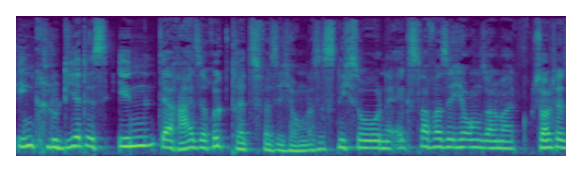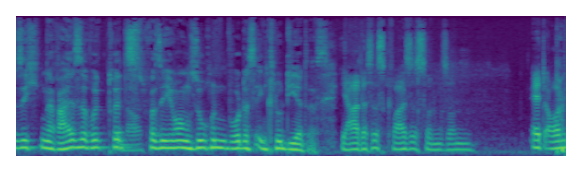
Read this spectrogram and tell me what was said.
inkludiert ist in der Reiserücktrittsversicherung. Das ist nicht so eine Extraversicherung, sondern man sollte sich eine Reiserücktrittsversicherung genau. suchen, wo das inkludiert ist. Ja, das ist quasi so ein, so ein Add-on,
